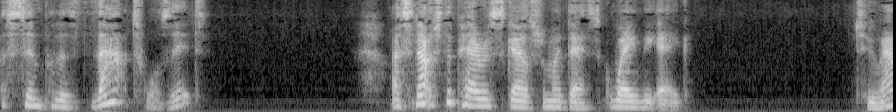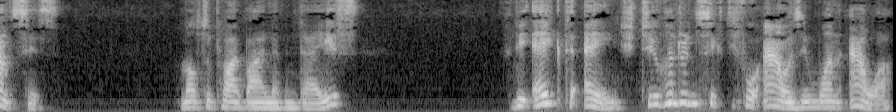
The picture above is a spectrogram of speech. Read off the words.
As simple as that, was it? I snatched the pair of scales from my desk, weighing the egg. Two ounces. Multiply by eleven days. For the egg to age 264 hours in one hour,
